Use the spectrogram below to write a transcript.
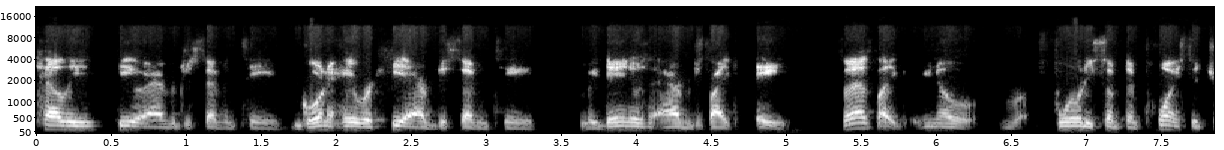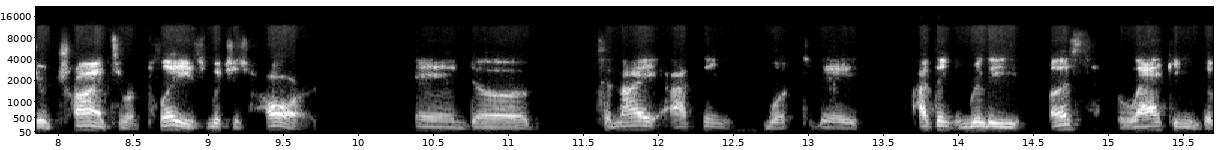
Kelly, he averages 17. Gordon Hayward, he averages 17. McDaniels averages like eight. So that's like, you know, 40 something points that you're trying to replace, which is hard. And uh tonight, I think, well, today, I think really us lacking the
